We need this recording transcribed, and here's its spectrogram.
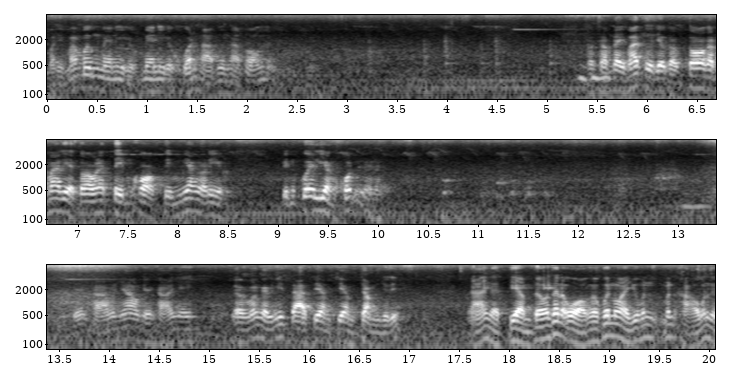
บัดนี้มาเบิ่งแม่นี่กับแม่นี่ก็ควรหาเพิ่อนหาทองเลย ก็ทำได้มาตัวเดียวกับต่อกันมาเรียต่อมาเต็มขอกเต็มเมี่ยงแล้วนี่เป็นกล้วยเลี้ยงคนเลยนะแขนขามันยาแขนขาไงแล้วมันก็มีตาเตรียมเตรียมจำอยู่ดิตาก็เตรียมแต่ว่าท่านเอาออกเพิ่อนหน้อยอยู่มันมันขาวมันก็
